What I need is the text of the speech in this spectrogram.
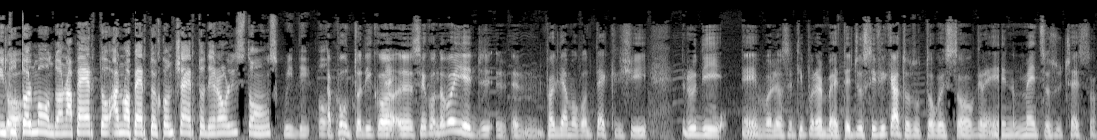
in tutto il mondo, hanno aperto, hanno aperto il concerto dei Rolling Stones, quindi oh, Appunto, dico, eh, secondo voi, gi- eh, eh, parliamo con tecnici, Rudy, e volevo sentire pure Alberto, è giustificato tutto questo immenso successo?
